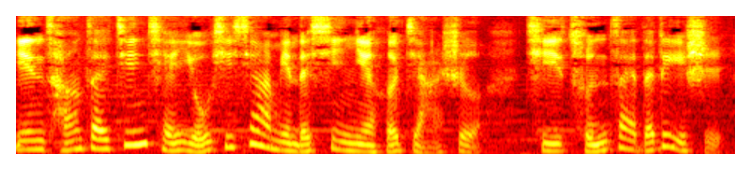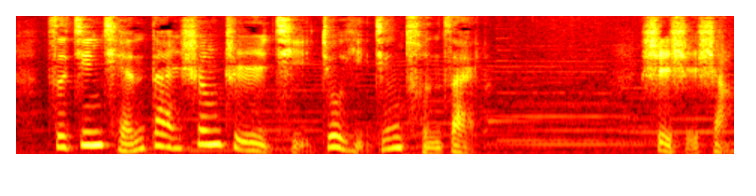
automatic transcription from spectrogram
隐藏在金钱游戏下面的信念和假设，其存在的历史自金钱诞生之日起就已经存在了。事实上，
